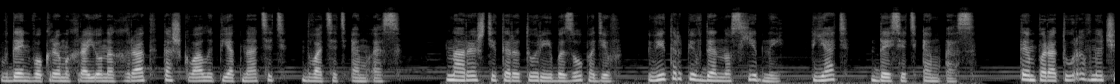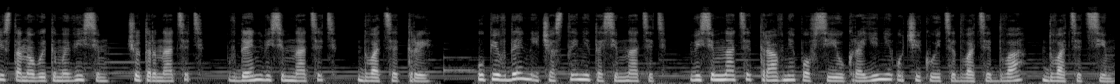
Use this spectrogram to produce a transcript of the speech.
вдень в окремих районах град та шквали 15-20 МС. Нарешті території без опадів, вітер південно-східний 5-10 МС. Температура вночі становитиме 8-14, вдень 18-23. У південній частині та 17-18 травня по всій Україні очікується 22-27.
